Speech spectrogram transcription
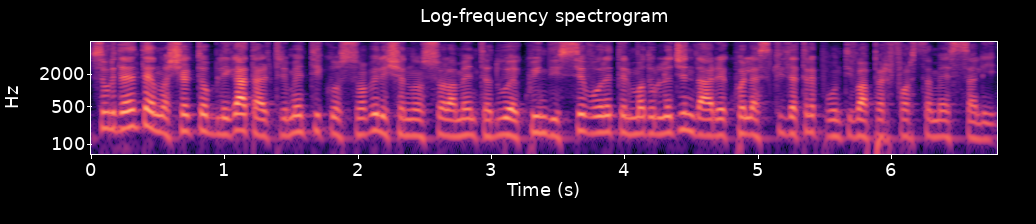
Solitamente è una scelta obbligata, altrimenti i consumabili scendono solamente a due, quindi se volete il modulo leggendario, quella skill da tre punti va per forza messa lì.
